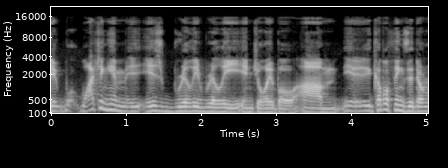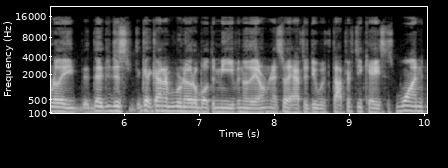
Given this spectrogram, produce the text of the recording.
you watching him is really really enjoyable. Um, a couple things that don't really that just kind of were notable to me, even though they don't necessarily have to do with top fifty cases. One,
